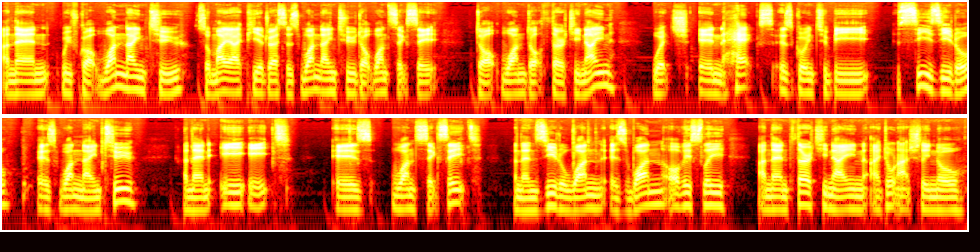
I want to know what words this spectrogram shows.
and then we've got 192. So my IP address is 192.168.1.39, which in hex is going to be C0 is 192, and then A8 is 168, and then 01 is 1, obviously. And then 39, I don't actually know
